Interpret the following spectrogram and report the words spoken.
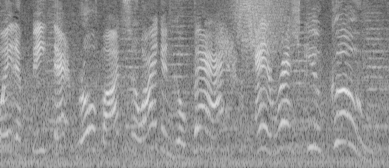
Way to beat that robot so I can go back and rescue Goo.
